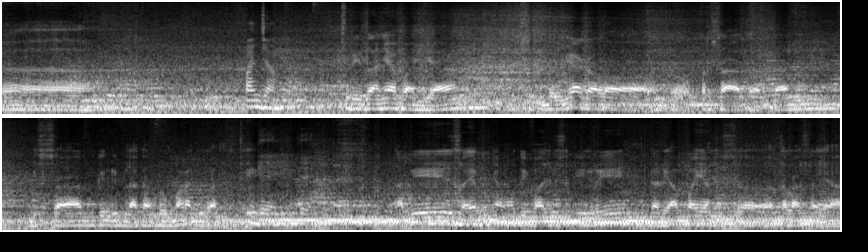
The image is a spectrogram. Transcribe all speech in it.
Eh, Panjang. ceritanya panjang. Sebetulnya kalau untuk persahabatan bisa mungkin di belakang rumah kan juga mungkin. Oke. Tapi saya punya motivasi sendiri dari apa yang setelah saya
